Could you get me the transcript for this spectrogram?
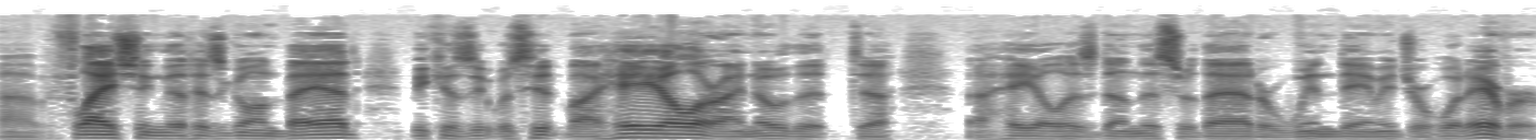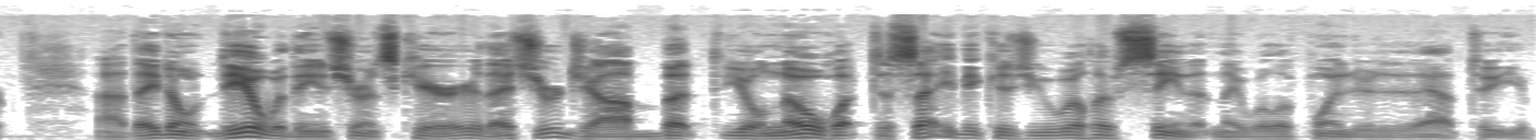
uh, flashing that has gone bad because it was hit by hail, or I know that uh, hail has done this or that, or wind damage or whatever. Uh, they don't deal with the insurance carrier. That's your job, but you'll know what to say because you will have seen it and they will have pointed it out to you.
